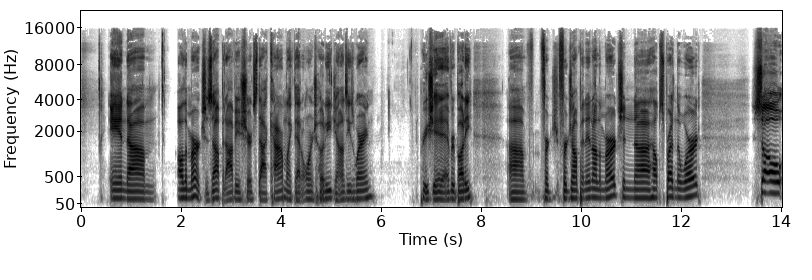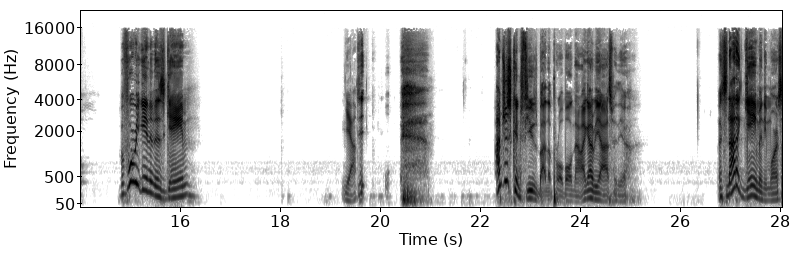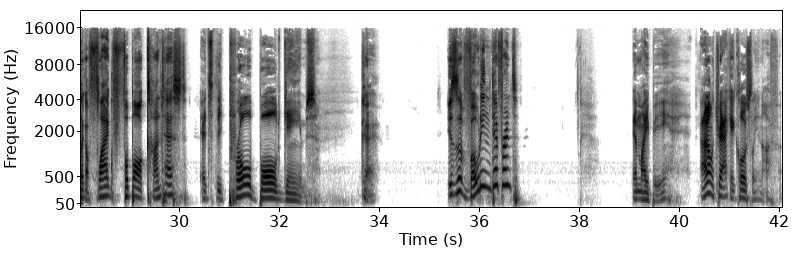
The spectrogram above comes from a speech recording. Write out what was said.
And um, all the merch is up at obviousshirts.com, like that orange hoodie Johnsy's wearing. Appreciate it, everybody, um, for for jumping in on the merch and uh, help spreading the word. So before we get into this game, Yeah. I'm just confused by the Pro Bowl now. I got to be honest with you. It's not a game anymore. It's like a flag football contest. It's the Pro Bowl games. Okay. Is the voting different? It might be. I don't track it closely enough.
